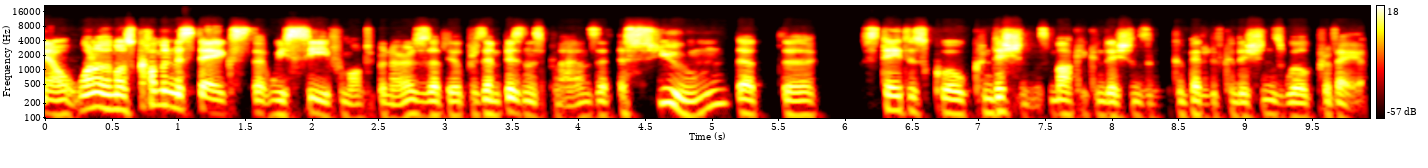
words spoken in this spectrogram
you know, one of the most common mistakes that we see from entrepreneurs is that they'll present business plans that assume that the status quo conditions, market conditions, and competitive conditions will prevail.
